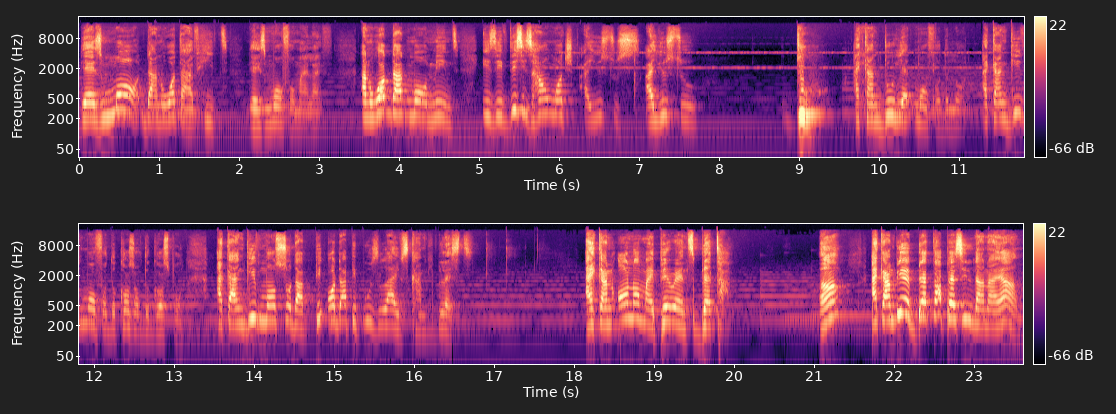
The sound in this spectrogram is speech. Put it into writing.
There's more than what I've hit, there is more for my life. And what that more means is if this is how much I used to I used to do, I can do yet more for the Lord. I can give more for the cause of the gospel. I can give more so that other people's lives can be blessed. I can honor my parents better Huh? I can be a better person than I am.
